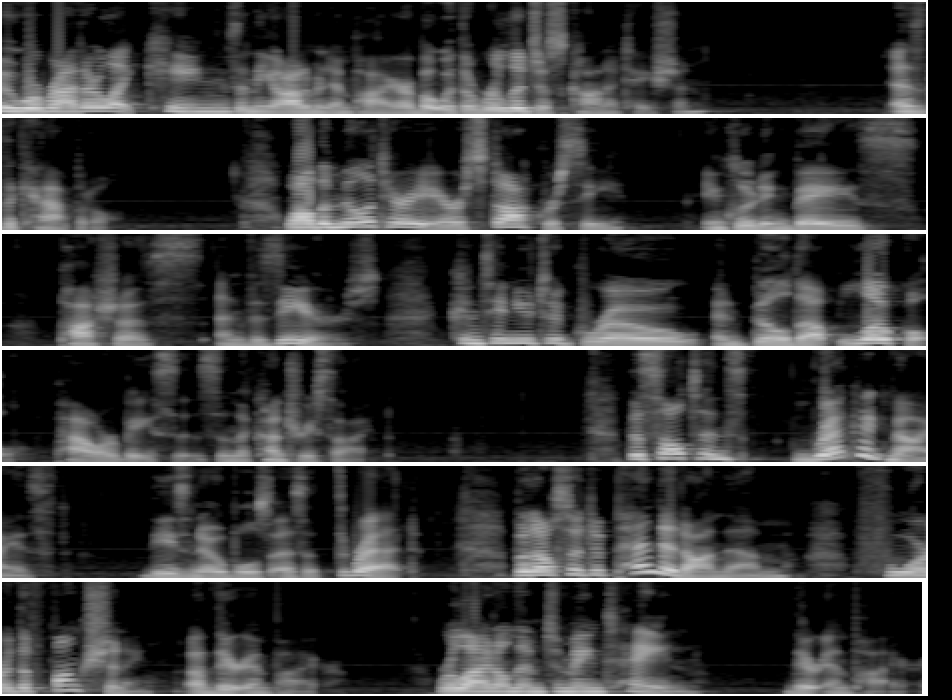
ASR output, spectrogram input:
who were rather like kings in the Ottoman Empire, but with a religious connotation, as the capital. While the military aristocracy, including beys, pashas, and viziers, continued to grow and build up local power bases in the countryside. The sultans recognized these nobles as a threat, but also depended on them for the functioning of their empire, relied on them to maintain their empire.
